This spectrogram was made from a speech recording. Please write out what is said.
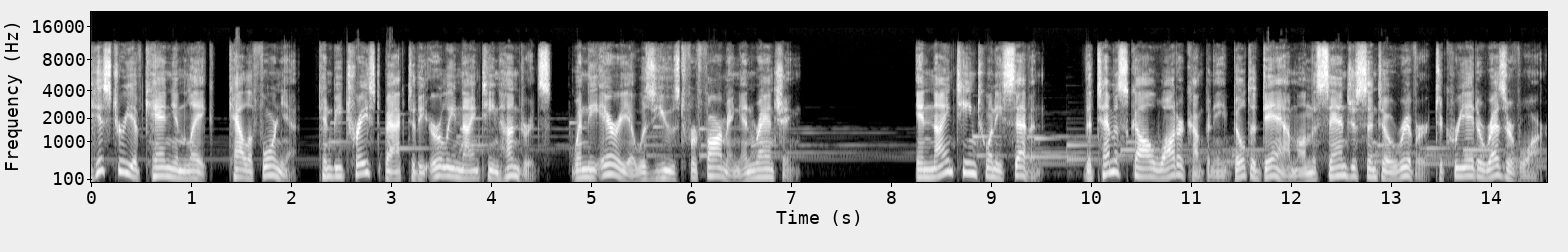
history of Canyon Lake, California, can be traced back to the early 1900s, when the area was used for farming and ranching. In 1927, the Temescal Water Company built a dam on the San Jacinto River to create a reservoir,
